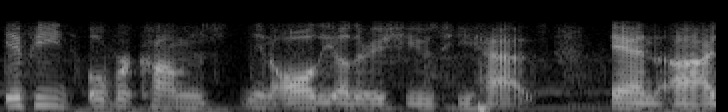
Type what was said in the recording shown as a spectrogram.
if he overcomes you know all the other issues he has. And uh,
